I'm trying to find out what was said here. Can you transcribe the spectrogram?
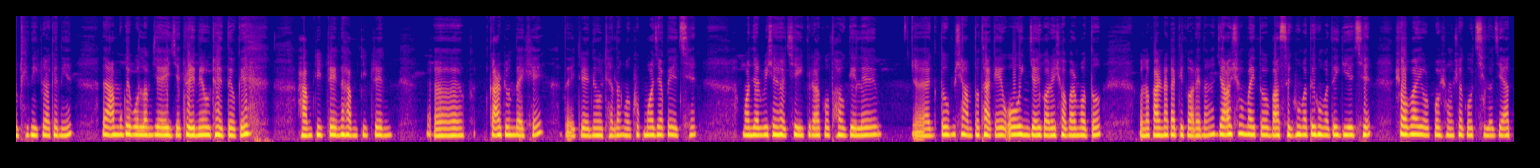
উঠিনি ইকরাকে নিয়ে। তাই আম্মুকে বললাম যে, এই যে ট্রেনে উঠাইতে ওকে। Humpty train humpty train cartoon দেখে। তো এই ট্রেনে উঠালাম, ও খুব মজা পেয়েছে। মজার বিষয় হচ্ছে, ইকরা কোথাও গেলে একদম শান্ত থাকে, ও এনজয় করে সবার মতো। কোনো কান্নাকাটি করে না। যাওয়ার সময় তো বাসে ঘুমাতে ঘুমাতে গিয়েছে। সবাই ওর প্রশংসা করছিল যে এত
